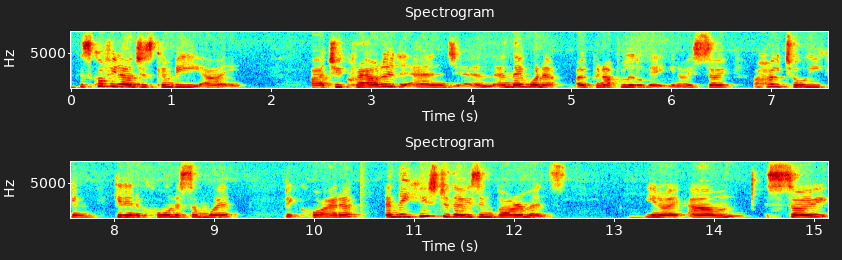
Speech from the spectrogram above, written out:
because coffee lounges can be uh, uh, too crowded, and and, and they want to open up a little bit, you know. So a hotel, you can get in a corner somewhere, a bit quieter, and they're used to those environments, you know. Um, so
